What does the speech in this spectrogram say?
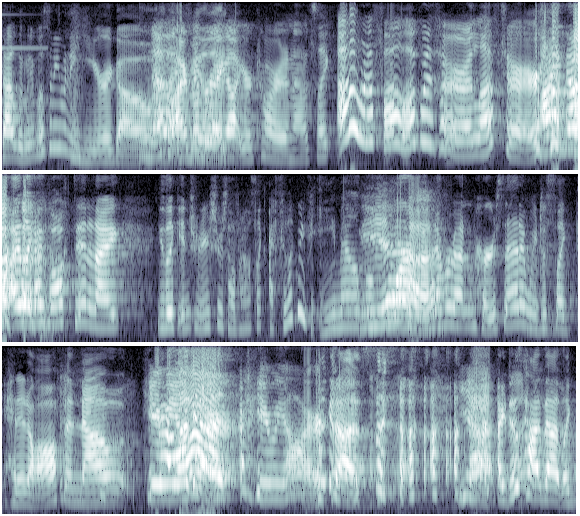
That literally wasn't even a year ago. No, I, feel remember I got your card and I was like, oh, I want to follow up with her. I loved her. I know. I like. I walked in and I. You like introduced yourself, and I was like, I feel like we've emailed before, Yeah. we've never met in person, and we just like hit it off, and now Here we look at us. are. Here we are. Look at us. Yeah. I just had that like.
